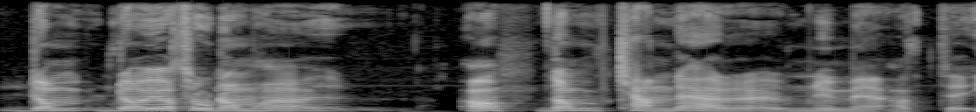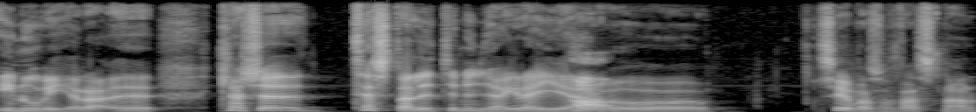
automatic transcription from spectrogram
de, de, jag tror de har Ja, de kan det här nu med att innovera. Kanske testa lite nya grejer ja. och se vad som fastnar.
